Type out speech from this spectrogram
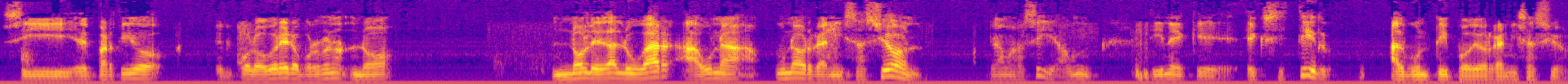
si el partido, el polo obrero por lo menos, no, no le da lugar a una, una organización, digamos así, aún tiene que existir algún tipo de organización.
